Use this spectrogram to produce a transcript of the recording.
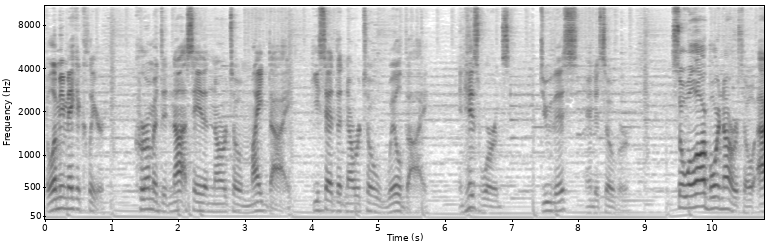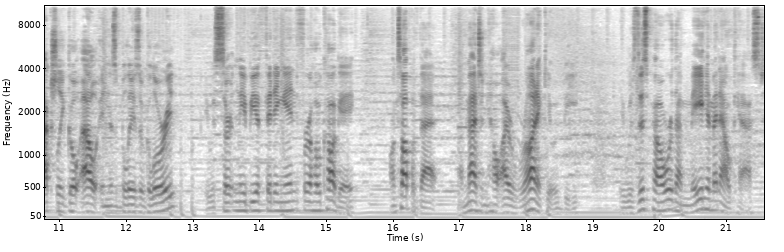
But let me make it clear Kurama did not say that Naruto might die, he said that Naruto will die. In his words, do this and it's over. So will our boy Naruto actually go out in this blaze of glory? It would certainly be a fitting end for a Hokage. On top of that, imagine how ironic it would be. It was this power that made him an outcast.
